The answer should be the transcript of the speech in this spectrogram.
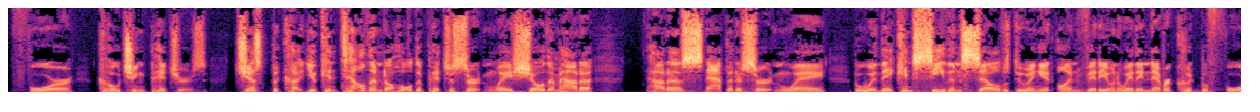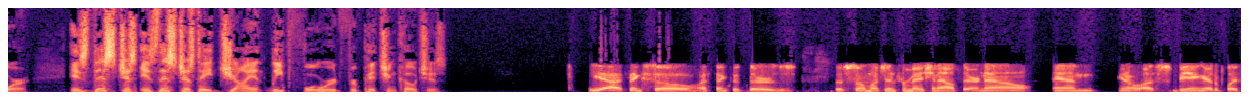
for coaching pitchers. Just because you can tell them to hold a pitch a certain way, show them how to how to snap it a certain way, but when they can see themselves doing it on video in a way they never could before, is this just is this just a giant leap forward for pitching coaches? Yeah, I think so. I think that there's there's so much information out there now, and you know, us being at a place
